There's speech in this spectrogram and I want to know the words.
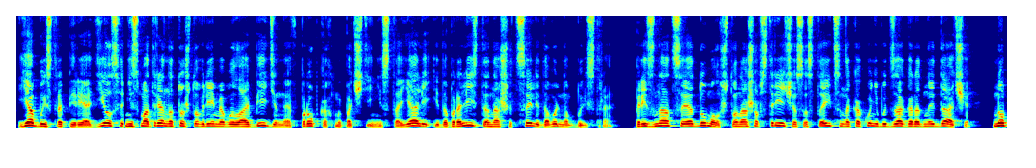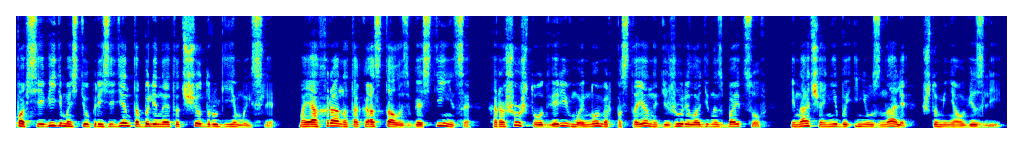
Я быстро переоделся, несмотря на то, что время было обеденное, в пробках мы почти не стояли и добрались до нашей цели довольно быстро. Признаться, я думал, что наша встреча состоится на какой-нибудь загородной даче, но, по всей видимости, у президента были на этот счет другие мысли. Моя охрана так и осталась в гостинице, хорошо, что у двери в мой номер постоянно дежурил один из бойцов, иначе они бы и не узнали, что меня увезли.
